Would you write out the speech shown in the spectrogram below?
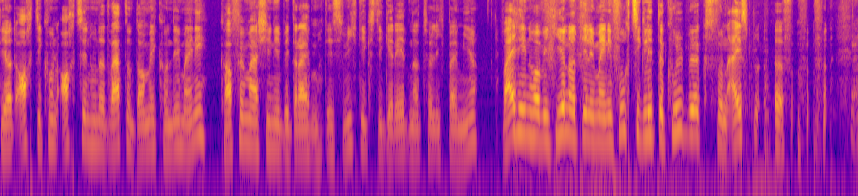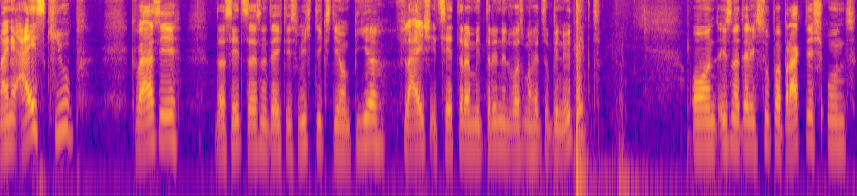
die hat 8, die kann 1800 Watt und damit kann ich meine Kaffeemaschine betreiben. Das wichtigste Gerät natürlich bei mir. Weiterhin habe ich hier natürlich meine 50 Liter Coolbox von Ice, äh, meine Ice Cube quasi. Da seht ihr, da ist natürlich das Wichtigste an Bier, Fleisch etc. mit drinnen, was man halt so benötigt. Und ist natürlich super praktisch. Und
